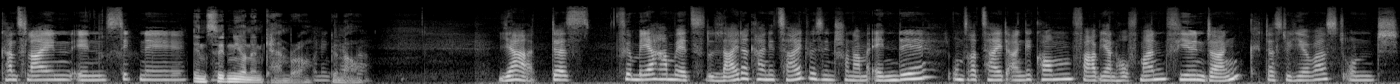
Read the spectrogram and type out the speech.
Kanzleien in Sydney. In Sydney und in Canberra, und in genau. Canberra. Ja, das für mehr haben wir jetzt leider keine Zeit. Wir sind schon am Ende unserer Zeit angekommen. Fabian Hoffmann, vielen Dank, dass du hier warst und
